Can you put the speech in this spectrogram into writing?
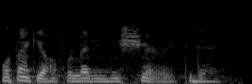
Well, thank you all for letting me share it today.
